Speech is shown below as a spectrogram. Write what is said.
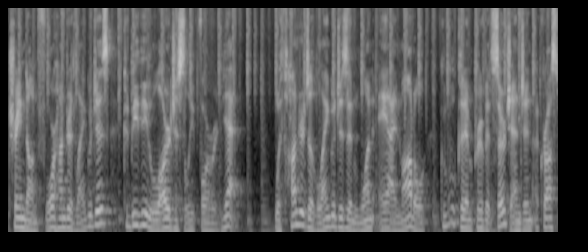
trained on 400 languages could be the largest leap forward yet. With hundreds of languages in one AI model, Google could improve its search engine across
